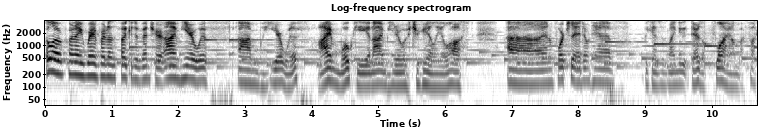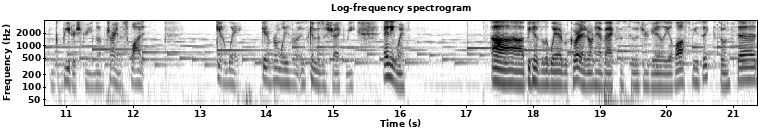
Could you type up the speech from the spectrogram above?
Hello everyone, you ready for another fucking adventure? I'm here with, I'm here with, I'm Wokey, and I'm here with Dragalia Lost. Uh, and unfortunately I don't have, because of my new, there's a fly on my fucking computer screen, and I'm trying to swat it. Get away. Get it from away from it's gonna distract me. Anyway, uh, because of the way I record, I don't have access to the Dragalia Lost music, so instead,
